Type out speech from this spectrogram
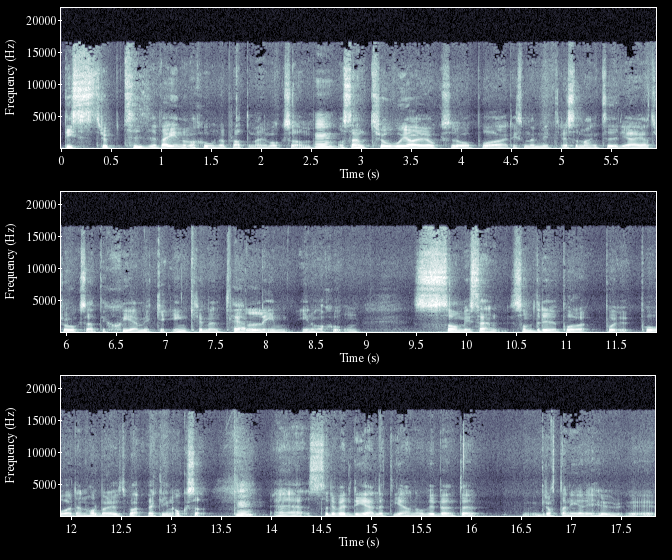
disruptiva innovationer pratar man ju också om. Och sen tror jag ju också då på, liksom mitt resonemang tidigare, jag tror också att det sker mycket inkrementell in innovation som, i sen, som driver på, på, på den hållbara utvecklingen också. Eh, så det är väl det lite grann. Och vi behöver inte grotta ner i hur, eh,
